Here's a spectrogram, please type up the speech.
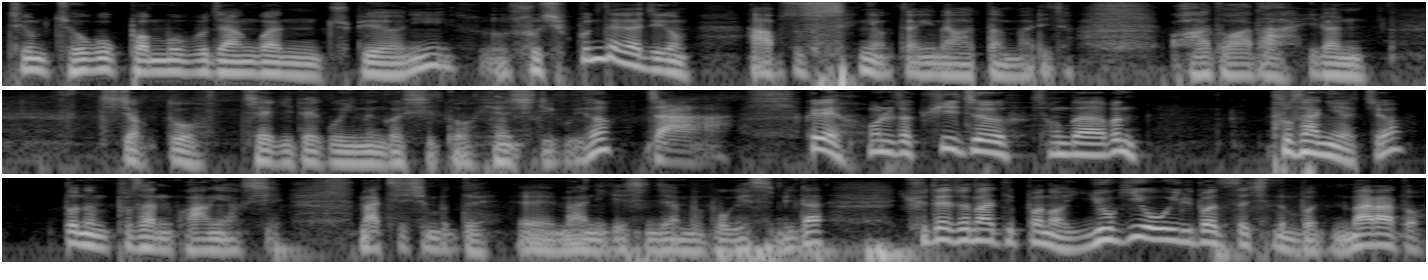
지금 조국 법무부 장관 주변이 수십 군데가 지금 압수수색 영장이 나왔단 말이죠. 과도하다 이런 지적도 제기되고 있는 것이 또 현실이고요. 자, 그래요. 오늘 저 퀴즈 정답은 부산이었죠. 또는 부산광역시 맞히신 분들 예, 많이 계신지 한번 보겠습니다. 휴대전화 뒷번호 6251번 쓰시는 분 마라도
